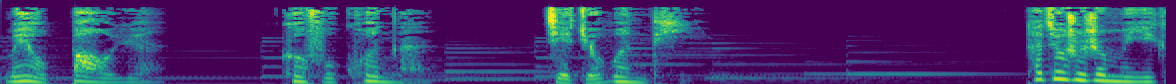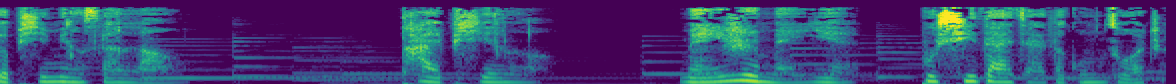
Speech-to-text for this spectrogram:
没有抱怨，克服困难，解决问题。他就是这么一个拼命三郎，太拼了，没日没夜。不惜代价的工作着。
